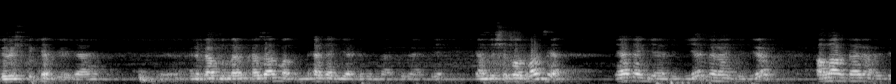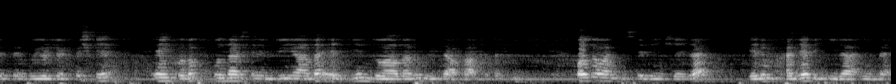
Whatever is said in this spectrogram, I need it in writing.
Dürüstlük yapıyor yani. Hani ben bunları kazanmadım, nereden geldi bunlar filan diye. Yanlışlık olmaz ya nereden geldi diye merak ediyor. allah Teala Hazretleri buyuracakmış ki ey kulum bunlar senin dünyada ettiğin duaların mükafatıdır. O zaman istediğin şeyler benim kader-i ilahime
